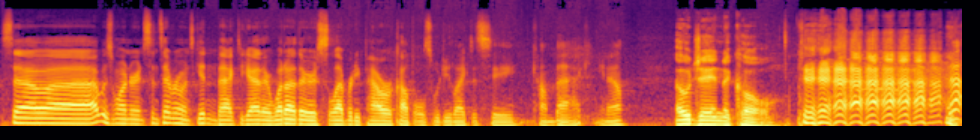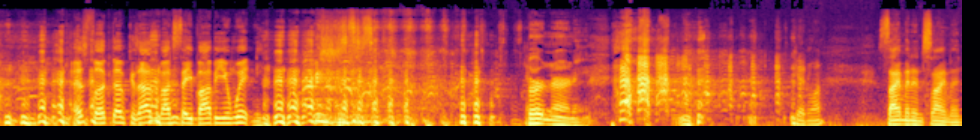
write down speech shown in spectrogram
So uh, I was wondering, since everyone's getting back together, what other celebrity power couples would you like to see come back? You know, OJ and Nicole. That's fucked up because I was about to say Bobby and Whitney. Bert and Ernie. good one. Simon and Simon.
